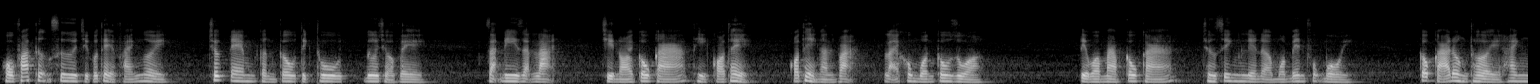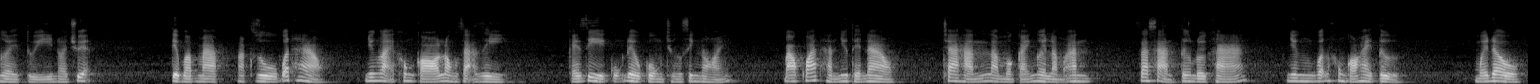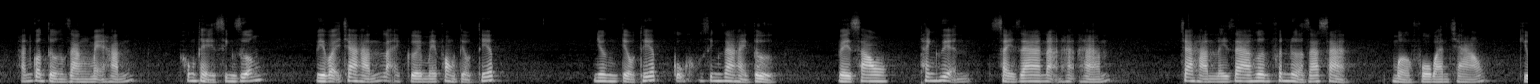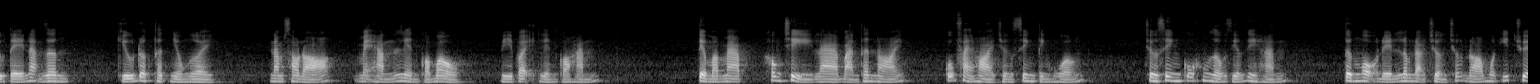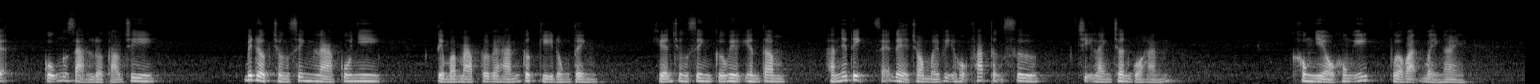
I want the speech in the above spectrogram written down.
Hộ pháp thượng sư chỉ có thể phái người Trước đem cần câu tịch thu đưa trở về. Dặn đi dặn lại, Chỉ nói câu cá thì có thể. Có thể ngàn vạn, lại không muốn câu rùa. Tiểu bờ mạp câu cá, Trường sinh liền ở một bên phụng bồi. Câu cá đồng thời hai người tùy ý nói chuyện. Tiểu bờ mạp mặc dù bất hảo, Nhưng lại không có lòng dạ gì. Cái gì cũng đều cùng trường sinh nói. Bao quát hắn như thế nào, Cha hắn là một cái người làm ăn, Gia sản tương đối khá, Nhưng vẫn không có hài tử. Mới đầu, hắn còn tưởng rằng mẹ hắn Không thể sinh dưỡng, Vì vậy cha hắn lại cưới mấy phòng tiểu tiếp. Nhưng tiểu thiếp cũng không sinh ra hải tử. Về sau, Thanh huyện xảy ra nạn hạn hán. Cha hắn lấy ra hơn phân nửa gia sản, Mở phố bán cháo, Cứu tế nạn dân, Cứu được thật nhiều người. Năm sau đó, mẹ hắn liền có bầu, Vì vậy liền có hắn. Tiểu mập mạp không chỉ là bản thân nói, Cũng phải hỏi trường sinh tình huống. Trường sinh cũng không giấu giếm gì hắn. Tương ngộ đến lâm đạo trưởng trước đó một ít chuyện, Cũng giản lược cáo chi. Biết được trường sinh là cô nhi Tiểu mập mạp đối với hắn cực kỳ đồng tình. Khiến trường sinh cứ việc yên tâm, Hắn nhất định sẽ để cho mấy vị hộ pháp thượng sư Trị lành chân của hắn. Không nhiều không ít, vừa vặn 7 ngày,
